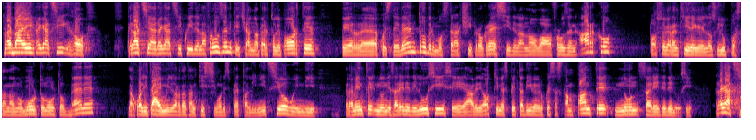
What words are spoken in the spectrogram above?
Bye bye ragazzi, Oh, grazie ai ragazzi qui della Frozen che ci hanno aperto le porte per eh, questo evento, per mostrarci i progressi della nuova Frozen Arco. Posso garantire che lo sviluppo sta andando molto molto bene, la qualità è migliorata tantissimo rispetto all'inizio, quindi veramente non ne sarete delusi, se avete ottime aspettative per questa stampante non sarete delusi. Ragazzi,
